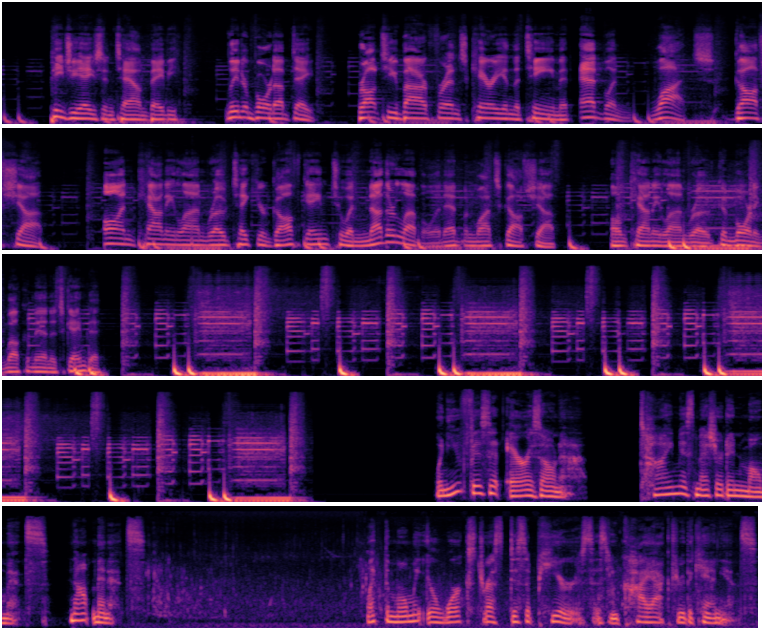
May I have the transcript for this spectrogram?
PGA's in town, baby. Leaderboard update brought to you by our friends Carrie and the team at Edwin Watts Golf Shop on County Line Road. Take your golf game to another level at Edwin Watts Golf Shop on County Line Road. Good morning. Welcome in. It's game day. When you visit Arizona, time is measured in moments, not minutes. Like the moment your work stress disappears as you kayak through the canyons.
